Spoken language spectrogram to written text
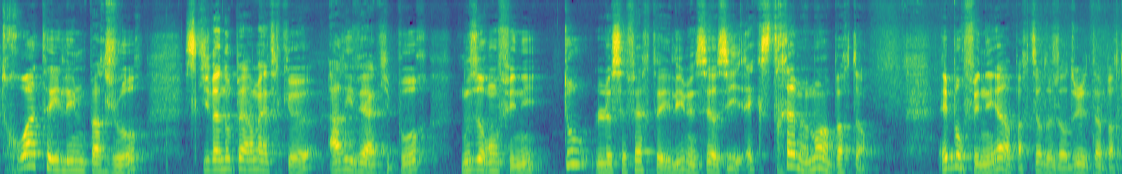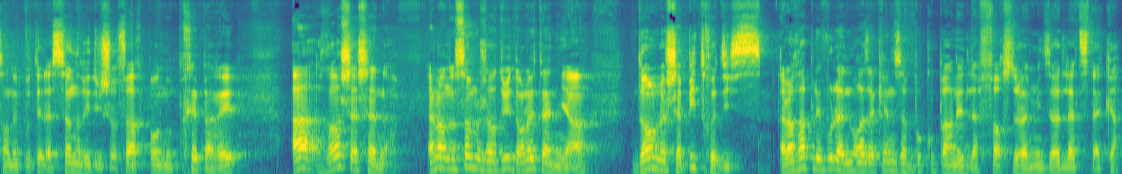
trois Teilim par jour, ce qui va nous permettre que, arrivé à Kippour, nous aurons fini tout le Sefer Teilim et c'est aussi extrêmement important. Et pour finir, à partir d'aujourd'hui, il est important d'écouter la sonnerie du chauffard pour nous préparer à Rosh Hashanah. Alors nous sommes aujourd'hui dans le Tanya, dans le chapitre 10. Alors rappelez-vous, la Nourazaken nous a beaucoup parlé de la force de la mitzvah, de la tzedaka.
